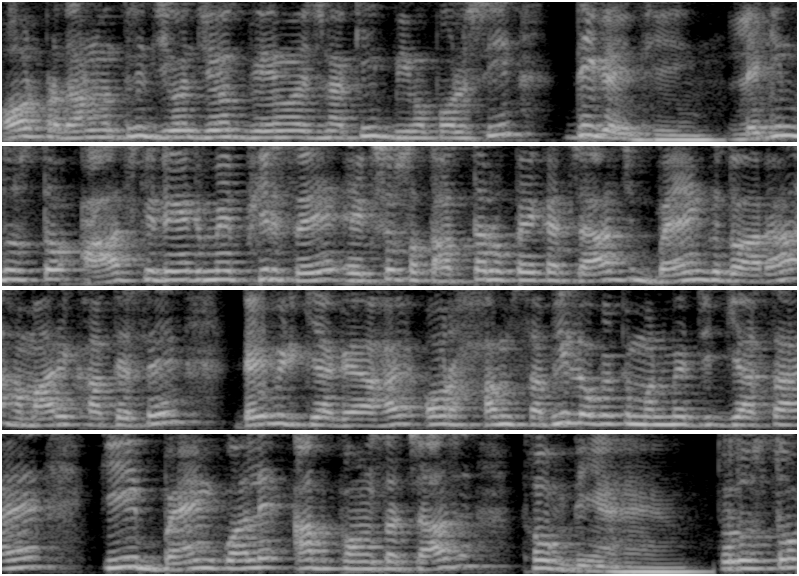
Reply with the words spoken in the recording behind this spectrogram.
और प्रधानमंत्री जीवन जीवन बीमा योजना की बीमा पॉलिसी दी गई थी। लेकिन दोस्तों, आज के डेट में फिर से एक रुपए का चार्ज बैंक द्वारा हमारे खाते से डेबिट किया गया है और हम सभी लोगों के मन में जिज्ञासा है कि बैंक वाले अब कौन सा चार्ज ठोक दिए हैं। तो दोस्तों,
